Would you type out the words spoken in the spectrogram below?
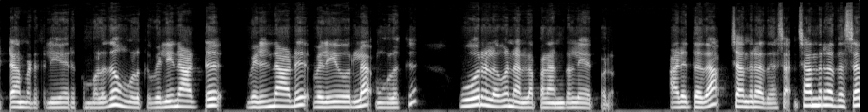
எட்டாம் இடத்துலையோ இருக்கும் பொழுது உங்களுக்கு வெளிநாட்டு வெளிநாடு வெளியூரில் உங்களுக்கு ஓரளவு நல்ல பலன்கள் ஏற்படும். அடுத்ததாக சந்திரதசை. சந்திரதசை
